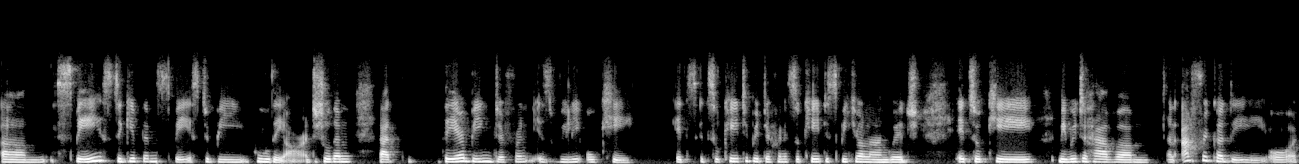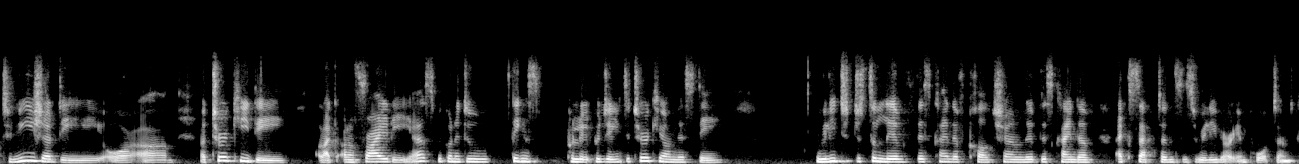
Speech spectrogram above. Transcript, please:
um, space, to give them space to be who they are, and to show them that their being different is really okay. It's it's okay to be different. It's okay to speak your language. It's okay maybe to have um, an Africa day or a Tunisia day or um, a Turkey day, like on a Friday. Yes, we're going to do things pertaining to Turkey on this day. Really, to just to live this kind of culture and live this kind of acceptance is really very important.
